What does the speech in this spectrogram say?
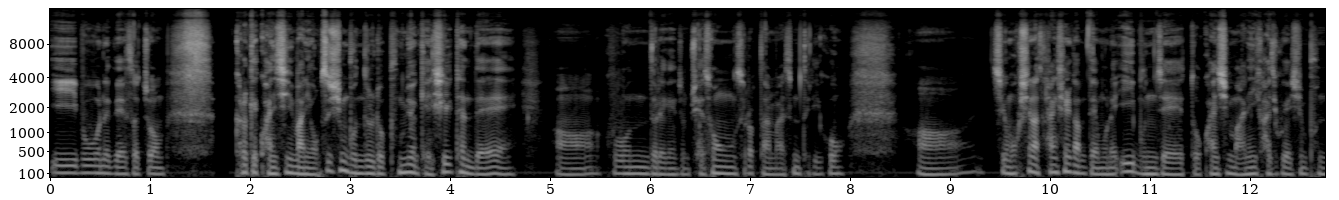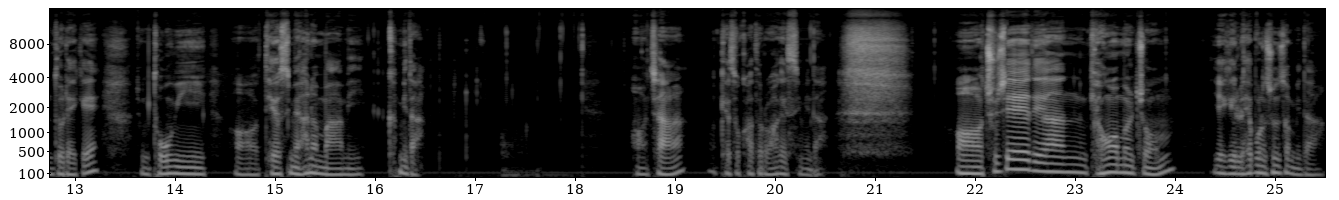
이 부분에 대해서 좀 그렇게 관심이 많이 없으신 분들도 분명 계실 텐데 어 그분들에게 좀 죄송스럽다는 말씀드리고 어 지금 혹시나 상실감 때문에 이 문제에 또 관심 많이 가지고 계신 분들에게 좀 도움이 어, 되었으면 하는 마음이 큽니다. 어, 자 계속하도록 하겠습니다. 어, 주제에 대한 경험을 좀 얘기를 해보는 순서입니다.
